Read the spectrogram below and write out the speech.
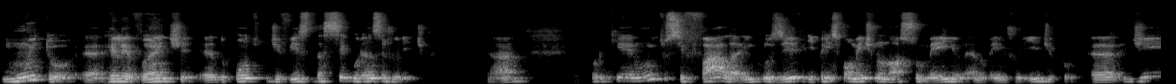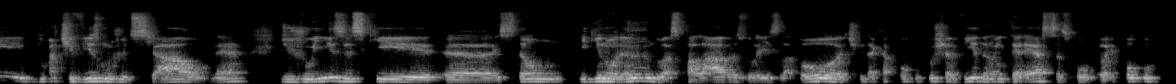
muito é, relevante do ponto de vista da segurança jurídica. Tá? Porque muito se fala, inclusive, e principalmente no nosso meio, né, no meio jurídico, é, de, do ativismo judicial, né, de juízes que é, estão ignorando as palavras do legislador, de que daqui a pouco, puxa vida, não interessa, é pouco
